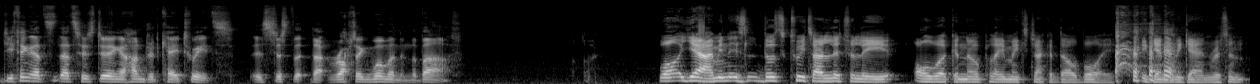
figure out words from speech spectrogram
Do you think that's that's who's doing 100k tweets? It's just that that rotting woman in the bath. Well, yeah, I mean, those tweets are literally "all work and no play makes Jack a dull boy" again and again, written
